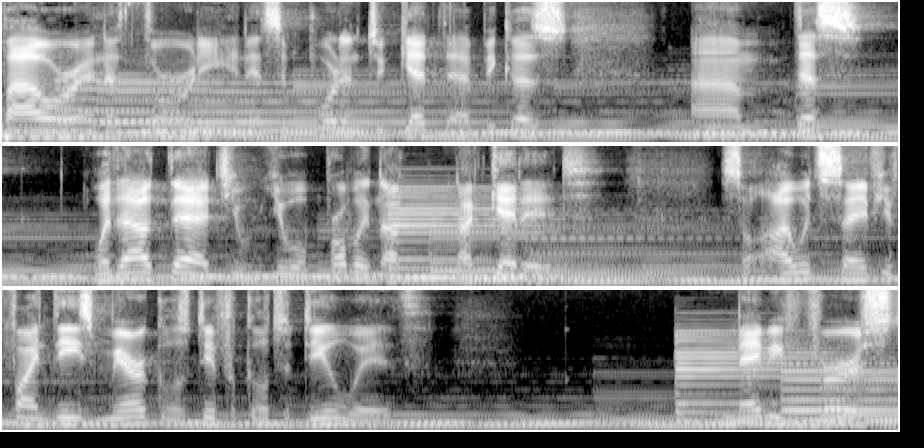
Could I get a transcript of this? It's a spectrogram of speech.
power and authority. And it's important to get that because um, that's without that, you, you will probably not, not get it. So I would say if you find these miracles difficult to deal with, maybe first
